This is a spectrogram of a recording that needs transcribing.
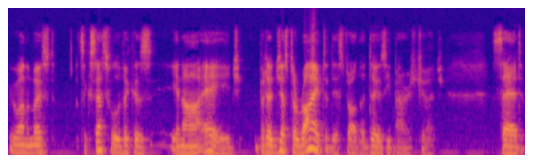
be one of the most successful vicars in our age, but had just arrived at this rather dozy parish church, said,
